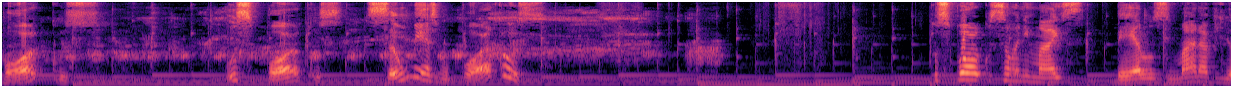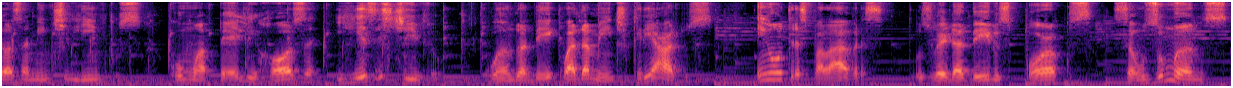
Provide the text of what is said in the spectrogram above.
Porcos? Os porcos são mesmo porcos? Os porcos são animais belos e maravilhosamente limpos, com uma pele rosa irresistível, quando adequadamente criados. Em outras palavras, os verdadeiros porcos são os humanos,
